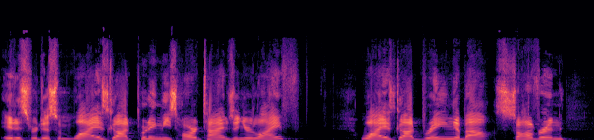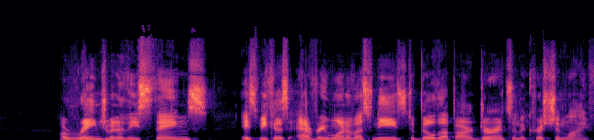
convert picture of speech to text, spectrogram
It is for discipline. Why is God putting these hard times in your life? Why is God bringing about sovereign arrangement of these things? It's because every one of us needs to build up our endurance in the Christian life.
